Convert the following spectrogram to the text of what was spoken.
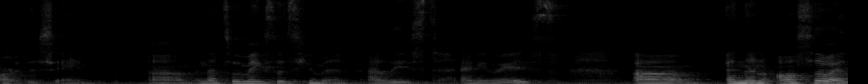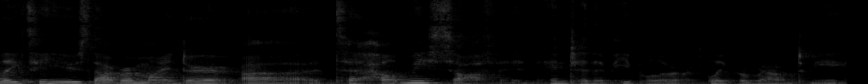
are the same, um, and that's what makes us human, at least, anyways. Um, and then also, I like to use that reminder uh, to help me soften into the people like around me.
